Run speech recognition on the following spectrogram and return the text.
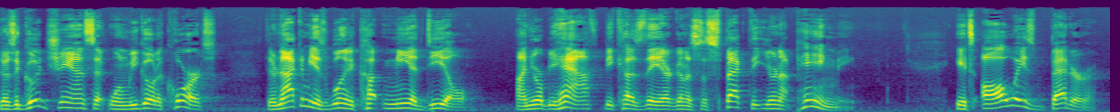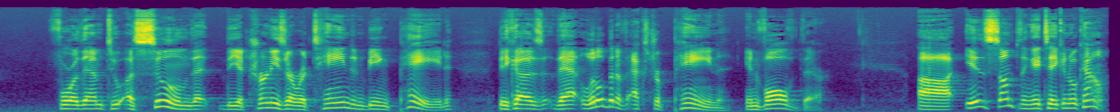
There's a good chance that when we go to court, they're not going to be as willing to cut me a deal on your behalf because they are going to suspect that you're not paying me. It's always better for them to assume that the attorneys are retained and being paid because that little bit of extra pain involved there uh, is something they take into account.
